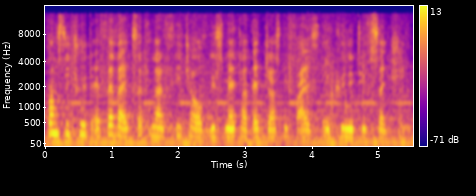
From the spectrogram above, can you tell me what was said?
constitute a further exceptional feature of this matter that justifies a punitive sanction.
